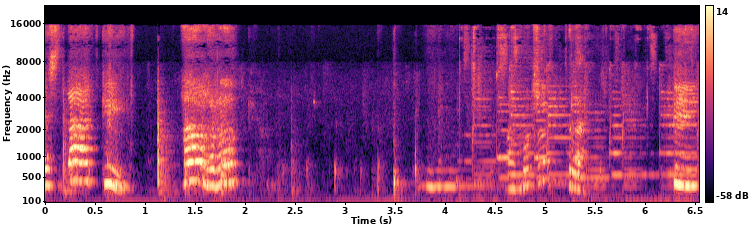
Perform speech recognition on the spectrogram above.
Está aquí. Ah, gracias. Vamos atrás. Sí.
